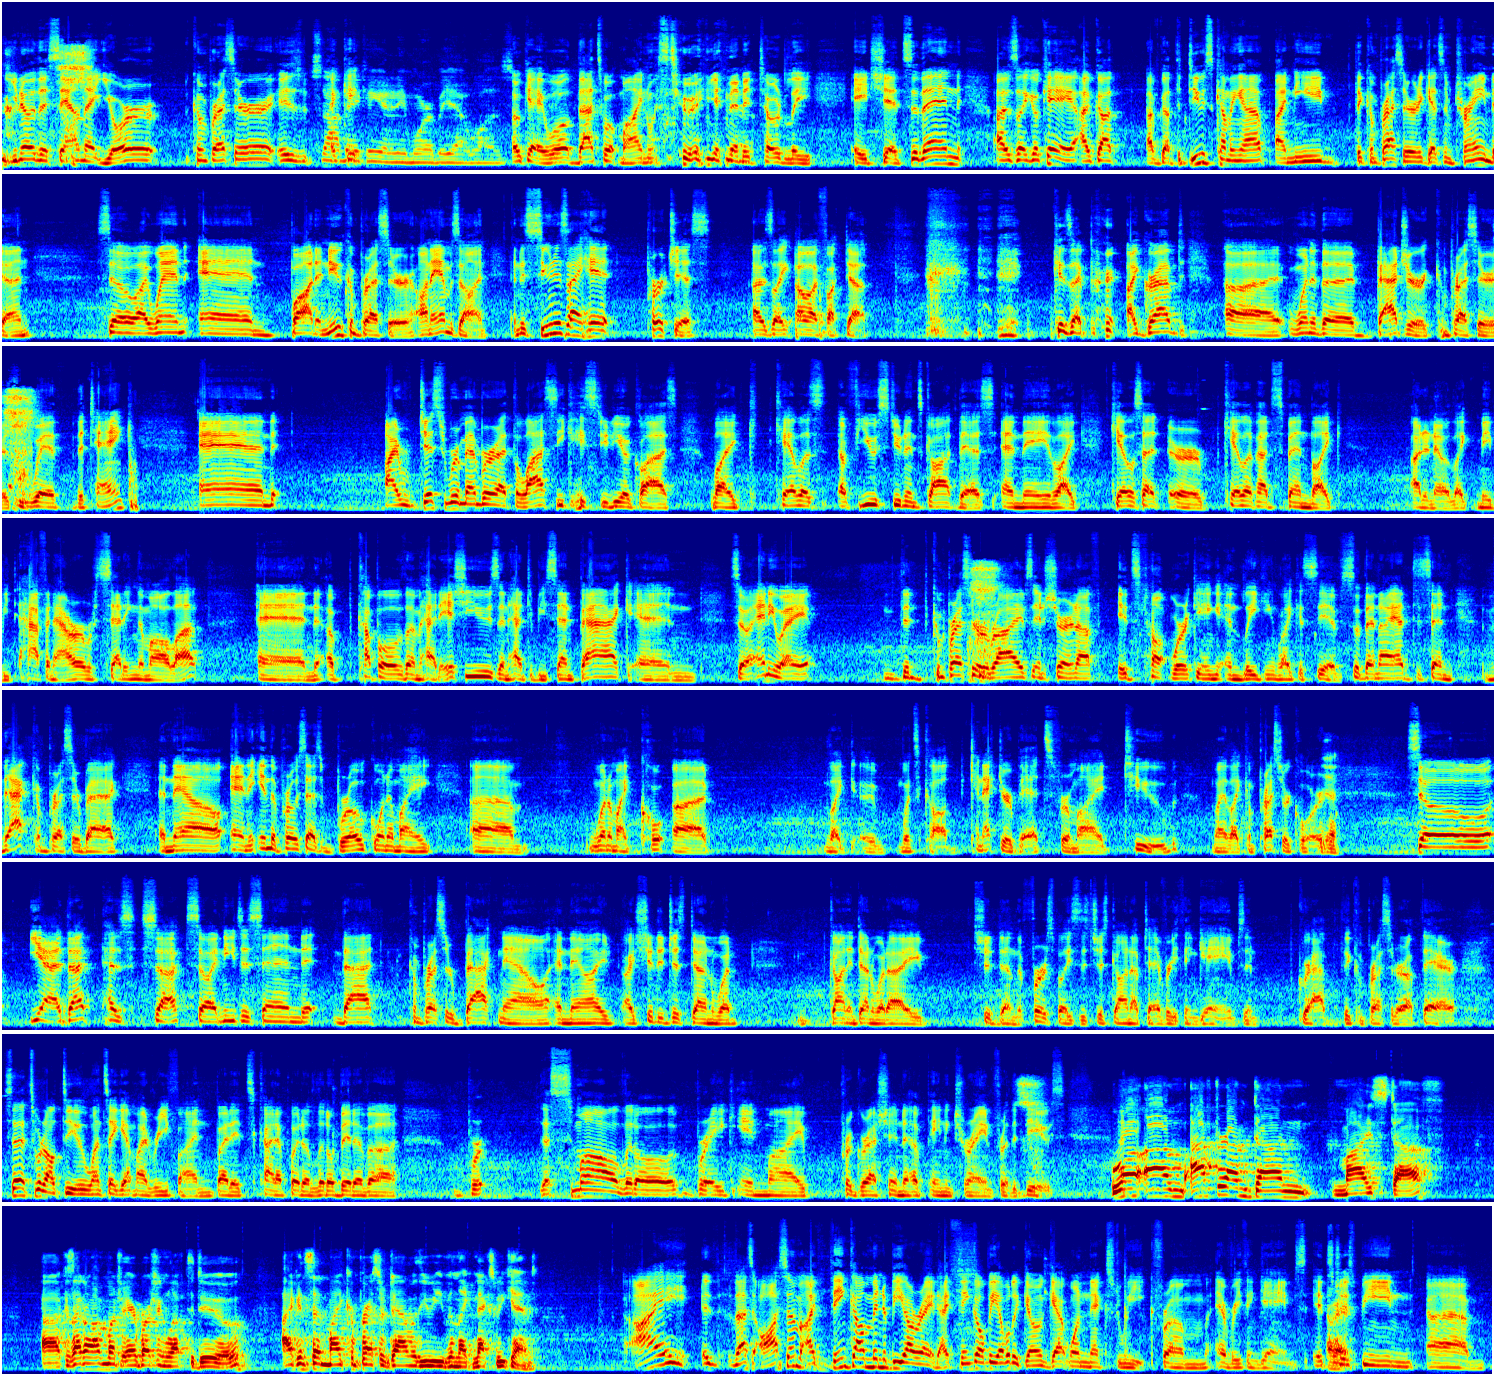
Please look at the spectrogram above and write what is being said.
you know the sound that your compressor is. it's not I can't- making it anymore, but yeah, it was. Okay, well that's what mine was doing, and then Yeah. it totally ate shit. So then I was like, okay, I've got I've got the deuce coming up. I need the compressor to get some train done. So I went and bought a new compressor on Amazon, and as soon as I hit purchase, I was like, oh, I fucked up. Because I I grabbed uh, one of the Badger compressors with the tank, and I just remember at the last CK Studio class, like Kayla's, a few students got this, and they like Kayla said, or Caleb had to spend like I don't know, like maybe half an hour setting them all up, and a couple of them had issues and had to be sent back, and so anyway, the compressor arrives, and sure enough, it's not working and leaking like a sieve. So then I had to send that compressor back, and now, and in the process, broke one of my, um, one of my, co- uh, like uh, what's it called, connector bits for my tube, my like compressor cord. Yeah. So yeah, that has sucked. So I need to send that compressor back now, and now I I should have just done what gone and done what I should have done in the first place is just gone up to everything games and grabbed the compressor up there. So that's what I'll do once I get my refund. But it's kind of put a little bit of a br- a small little break in my progression of painting terrain for the Deuce. Well, um, after I'm done my stuff, because I don't have much airbrushing left to do, I can send my compressor down with you even like next weekend. I that's awesome. I think I'm going to be all right. I think I'll be able to go and get one next week from Everything Games. It's Okay. just being, um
